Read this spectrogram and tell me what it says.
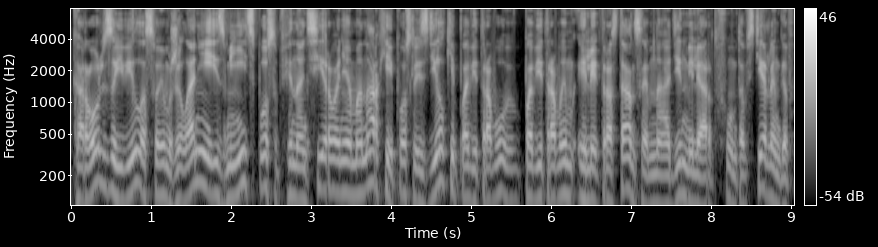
Король заявил о своем желании изменить способ финансирования монархии после сделки по, ветрову, по ветровым электростанциям на 1 миллиард фунтов стерлингов.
